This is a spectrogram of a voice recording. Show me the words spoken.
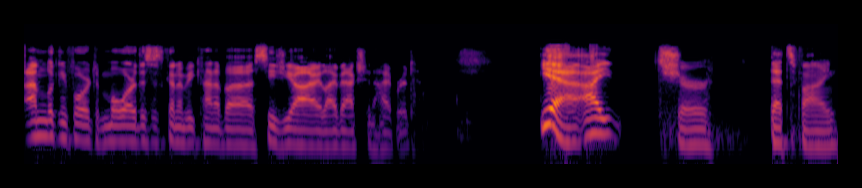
I'm looking forward to more. This is going to be kind of a CGI live action hybrid. Yeah, I sure that's fine.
